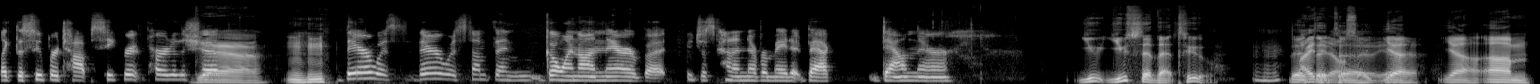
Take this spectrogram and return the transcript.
like the super top secret part of the ship. Yeah. Mm-hmm. There was there was something going on there, but it just kind of never made it back down there. You you said that too. hmm That- I did that, uh, also, yeah. yeah. Yeah. Um.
